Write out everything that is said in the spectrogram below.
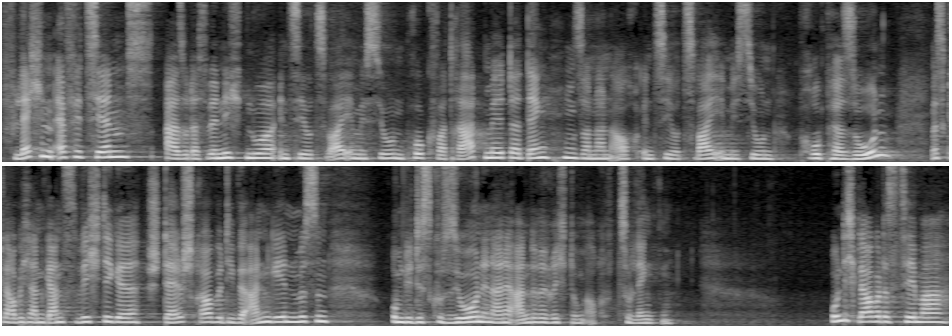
Flächeneffizienz, also dass wir nicht nur in CO2-Emissionen pro Quadratmeter denken, sondern auch in CO2-Emissionen pro Person, ist, glaube ich, eine ganz wichtige Stellschraube, die wir angehen müssen, um die Diskussion in eine andere Richtung auch zu lenken. Und ich glaube, das Thema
